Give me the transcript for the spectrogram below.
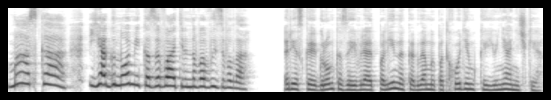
«Маска! Я гномика завательного вызвала!» Резко и громко заявляет Полина, когда мы подходим к ее нянечке.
